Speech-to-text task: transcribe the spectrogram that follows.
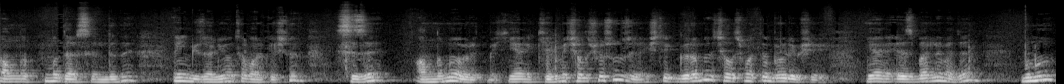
anlatma derslerinde de en güzel yöntem arkadaşlar size anlamı öğretmek. Yani kelime çalışıyorsunuz ya işte gramer çalışmak da böyle bir şey. Yani ezberlemeden bunu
